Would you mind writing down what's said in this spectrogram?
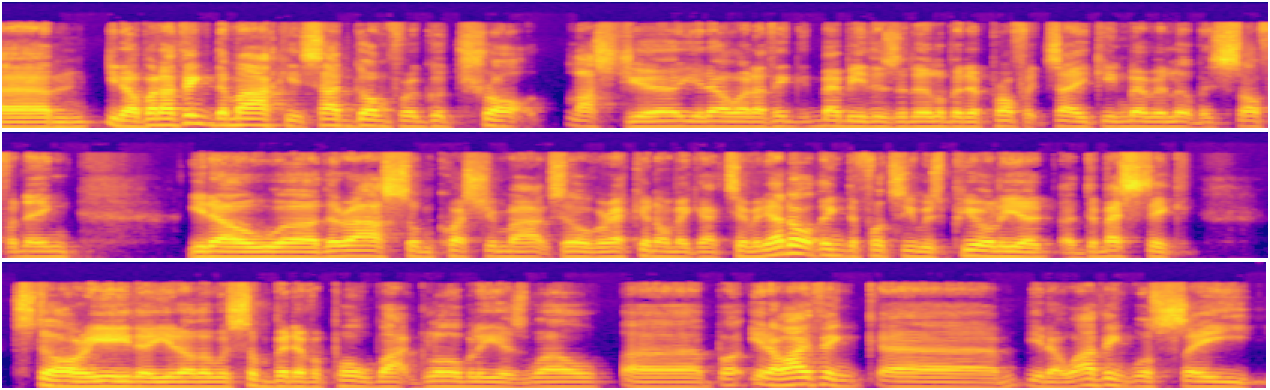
Um, you know, but I think the markets had gone for a good trot last year. You know, and I think maybe there's a little bit of profit taking, maybe a little bit softening. You know, uh, there are some question marks over economic activity. I don't think the FTSE was purely a, a domestic story either. You know, there was some bit of a pullback globally as well. but you know, I think you know, I think we'll see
